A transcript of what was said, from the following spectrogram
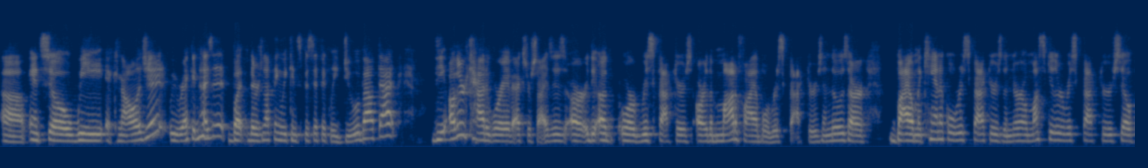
Uh, and so we acknowledge it, we recognize it, but there's nothing we can specifically do about that the other category of exercises are the uh, or risk factors are the modifiable risk factors, and those are biomechanical risk factors, the neuromuscular risk factors. So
